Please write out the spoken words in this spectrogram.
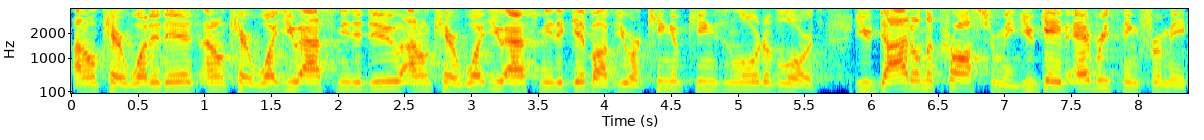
I don't care what it is. I don't care what you ask me to do. I don't care what you ask me to give up. You are King of Kings and Lord of Lords. You died on the cross for me. You gave everything for me.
